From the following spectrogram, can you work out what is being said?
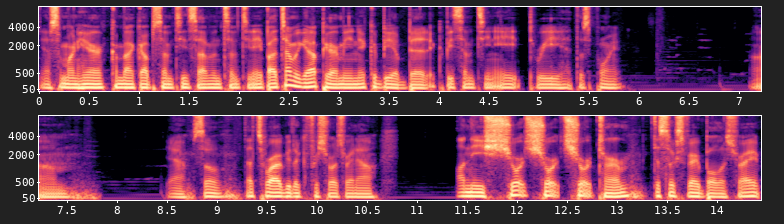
Yeah, somewhere in here, come back up 17.7, 17.8. By the time we get up here, I mean, it could be a bit. It could be 17.8, 3 at this point. Um, yeah, so that's where I'd be looking for shorts right now. On the short, short, short term, this looks very bullish, right?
